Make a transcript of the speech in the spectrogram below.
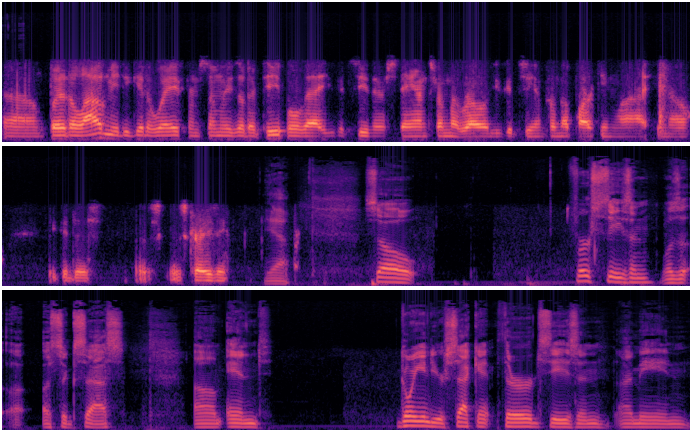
Um, but it allowed me to get away from some of these other people that you could see their stands from the road. You could see them from the parking lot. You know, you could just it was, crazy. Yeah. So, first season was a, a success, um, and going into your second, third season, I mean,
